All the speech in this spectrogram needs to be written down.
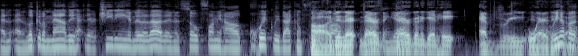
and, and look at them now, They they're cheating and da, da, da, and it's so funny how quickly that can flip. Oh, dude, they're they're. Yeah. they're gonna get hate everywhere they we have go. a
